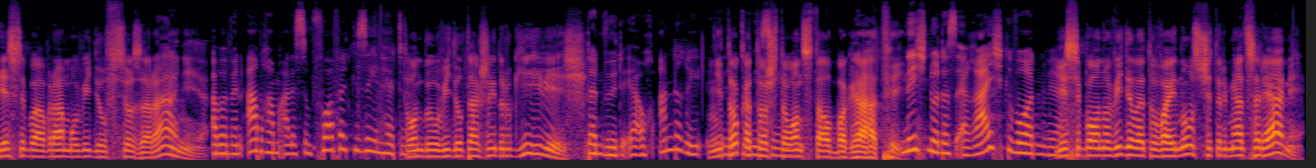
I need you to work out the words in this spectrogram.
если бы Авраам увидел все заранее, Aber wenn Abraham alles im Vorfeld gesehen hätte, то он бы увидел также и другие вещи. dann würde er auch andere äh, Не только то, что он стал богатый. Nicht nur, dass er reich geworden wäre. Если бы он увидел эту войну с четырьмя царями,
